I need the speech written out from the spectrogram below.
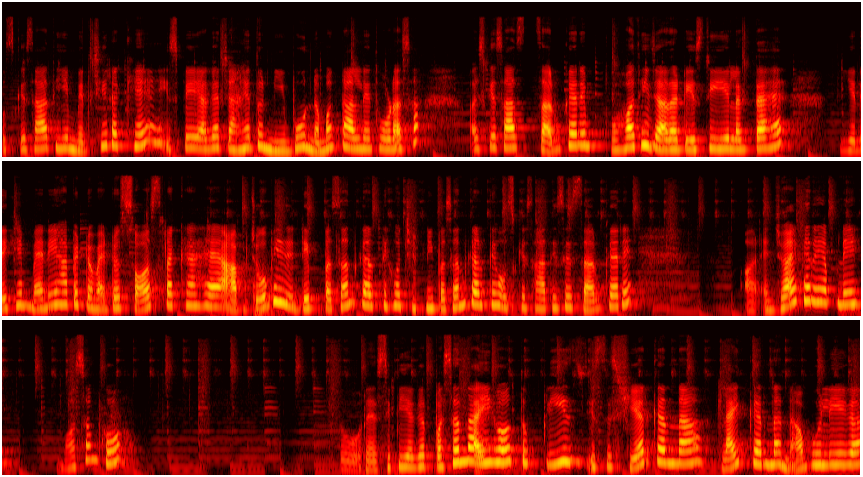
उसके साथ ये मिर्ची रखें। इस पर अगर चाहें तो नींबू, नमक डाल दें थोड़ा सा। और इसके साथ सर्व करें, बहुत ही ज़्यादा टेस्टी ये लगता है। ये देखिए, मैंने यहाँ पे टोमेटो सॉस रखा है। आप जो भी डिप पसंद करते हो, चटनी पसंद करते हो, उसके साथ इसे सर्व करें और एंजॉय करें अपने मौसम को। तो रेसिपी अगर पसंद आई हो तो प्लीज़ इसे शेयर करना लाइक करना ना भूलिएगा।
